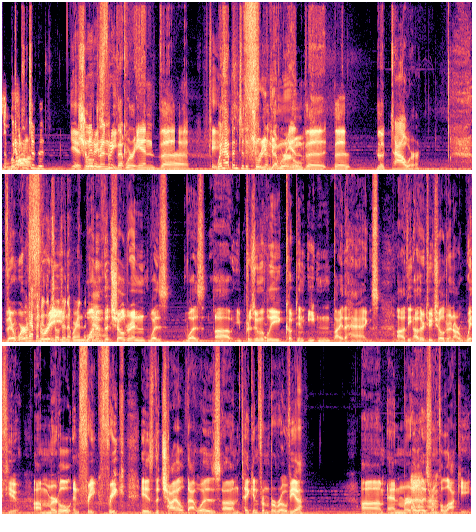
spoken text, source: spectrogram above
teeth What happened on. to the yes, children that were in the? Cages. What happened to the children Freak that and were in the the the tower? There were What happened to the three. children that were in the One of the children was was uh, presumably cooked and eaten by the hags. Uh, the other two children are with you, uh, Myrtle and Freak. Freak is the child that was um, taken from Barovia, um, and Myrtle is from Vallaki.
